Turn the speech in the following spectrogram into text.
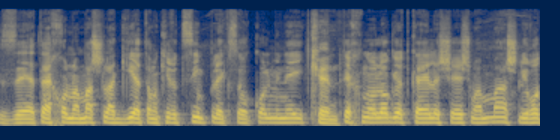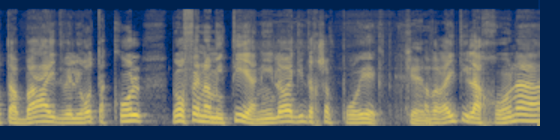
זה, אתה יכול ממש להגיע, אתה מכיר את סימפלקס או כל מיני כן. טכנולוגיות כאלה שיש ממש לראות את הבית ולראות הכל באופן אמיתי. אני לא אגיד עכשיו פרויקט, כן. אבל ראיתי לאחרונה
